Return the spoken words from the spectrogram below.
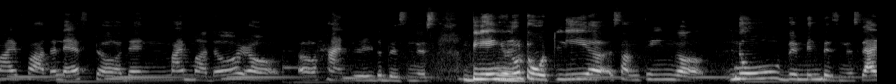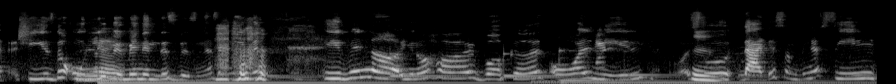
my father left, uh, then my mother uh, uh, handled the business, being you Hmm. know totally uh, something uh, no women business. That she is the only Right. women in this business. Even even uh, you know her workers all male. So Hmm. that is something I've seen.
